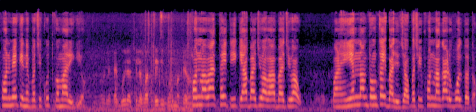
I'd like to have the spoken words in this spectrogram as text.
ફોન મેકીને પછી કૂદકો મારી ગયો. ફોનમાં કે? વાત થઈ હતી કે આ બાજુ આવ આ બાજુ આવ. પણ એમ નામ તો હું કઈ બાજુ જાઉં? પછી ફોનમાં ગાડું બોલતો હતો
